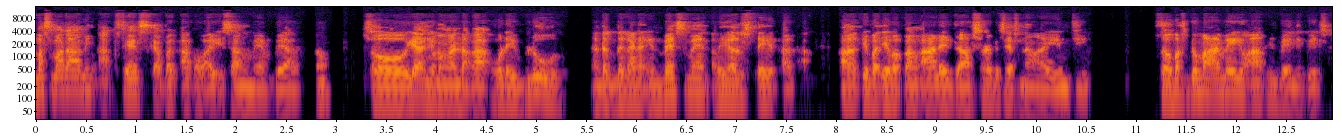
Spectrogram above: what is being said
mas maraming access kapag ako ay isang member. No? So yan, yung mga nakakulay blue, nadagdagan ng investment, real estate, at, at iba't iba pang allied uh, services ng IMG. So, mas dumami yung aking benefits.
